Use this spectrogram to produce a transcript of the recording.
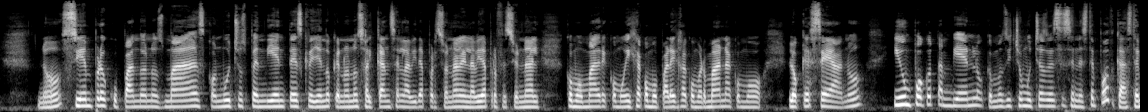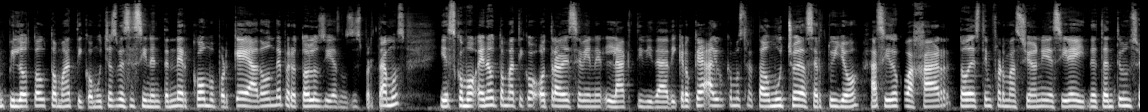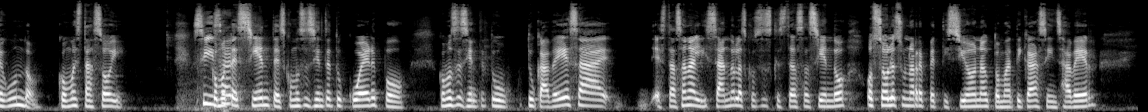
¿no? Siempre ocupándonos más, con muchos pendientes, creyendo que no nos alcanza en la vida personal, en la vida profesional, como madre, como hija, como pareja, como hermana, como lo que sea, ¿no? Y un poco también lo que hemos dicho muchas veces en este podcast, en piloto automático, muchas veces sin entender cómo, por qué, a dónde, pero todos los días nos despertamos y es como en automático otra vez se viene la actividad. Y creo que algo que hemos tratado mucho de hacer tú y yo ha sido bajar toda esta información y decir, hey, detente un segundo, ¿cómo estás hoy? Sí, ¿Cómo te sientes? ¿Cómo se siente tu cuerpo? ¿Cómo se siente tu, tu cabeza? Estás analizando las cosas que estás haciendo o solo es una repetición automática sin saber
